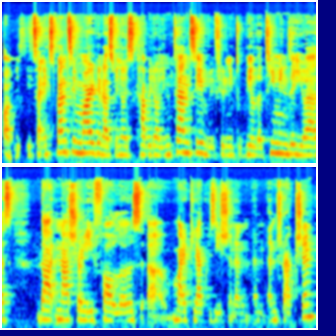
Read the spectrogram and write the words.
obviously it's an expensive market. As we know it's capital intensive. If you need to build a team in the us that naturally follows uh, market acquisition and, and, and, traction.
